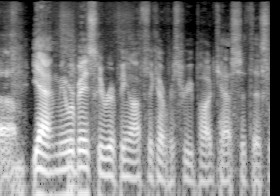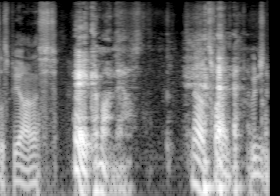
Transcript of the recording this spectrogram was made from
um, yeah i mean we're basically ripping off the cover three podcast with this let's be honest. Hey come on now. No it's fine. We just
